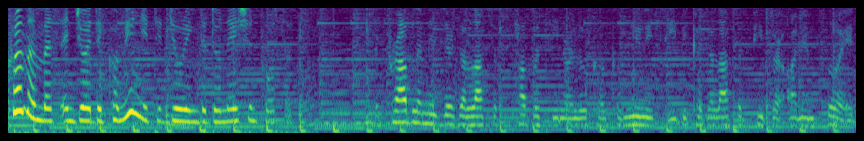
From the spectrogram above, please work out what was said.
Crew members enjoyed the community during the donation process. The problem is there's a lot of poverty in our local community because a lot of people are unemployed.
